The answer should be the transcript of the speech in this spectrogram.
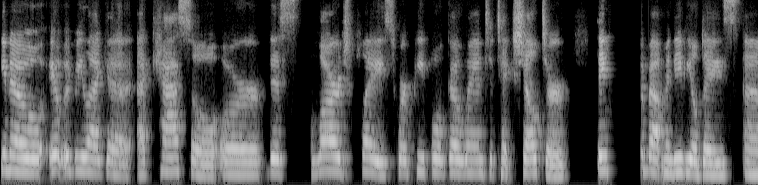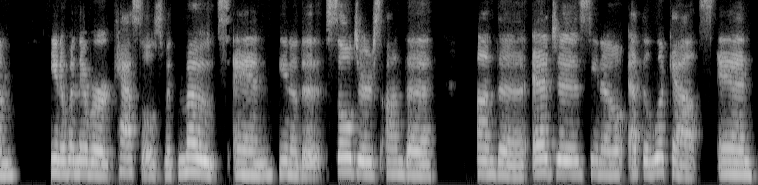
You know, it would be like a, a castle or this large place where people go in to take shelter. Think about medieval days, um, you know, when there were castles with moats and, you know, the soldiers on the on the edges, you know, at the lookouts. And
